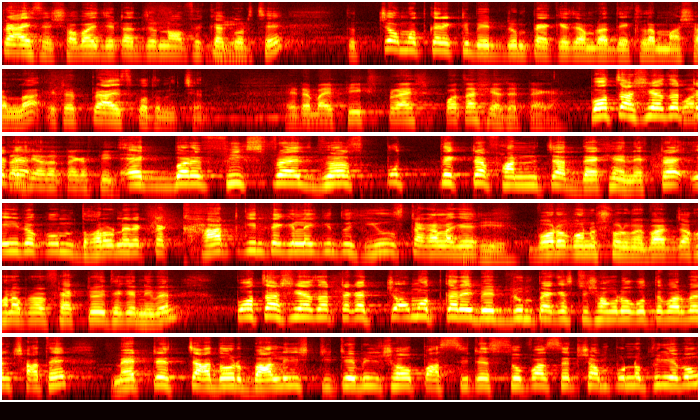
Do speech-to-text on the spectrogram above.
প্রাইসে সবাই যেটার জন্য অপেক্ষা করছে। তো চমৎকার একটি বেডরুম প্যাকেজ আমরা দেখলাম মাশাল্লাহ এটার প্রাইস কত নিচ্ছেন? এটা ভাই ফিক্স প্রাইস পঁচাশি হাজার টাকা। পঁচাশি হাজার টাকা? হাজার টাকা ফিক্স একবারে ফিক্সড প্রাইস ভিউয়ার্স প্রত্যেকটা ফার্নিচার দেখেন একটা এই রকম ধরনের একটা খাট কিনতে গেলে কিন্তু হিউজ টাকা লাগে বড় কোনো শোরুমে বাট যখন আপনার ফ্যাক্টরি থেকে নেবেন পঁচাশি হাজার টাকার চমৎকার এই বেডরুম প্যাকেজটি সংগ্রহ করতে পারবেন। সাথে ম্যাট্রেস চাদর বালিশ টি টেবিল সহ পাঁচ সিটের সোফা সেট সম্পূর্ণ ফ্রি এবং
